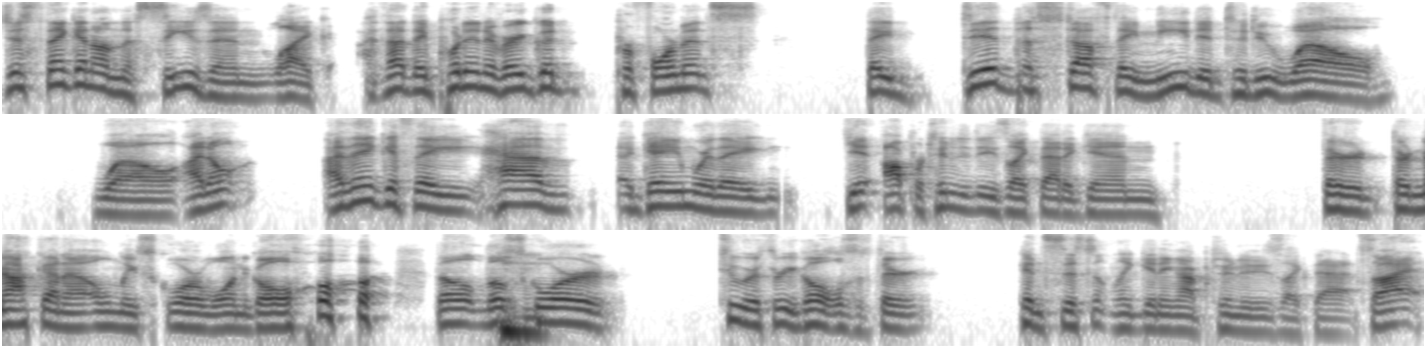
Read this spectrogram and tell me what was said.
just thinking on the season, like, I thought they put in a very good performance. They did the stuff they needed to do well well. I don't. I think if they have a game where they get opportunities like that again, they're they're not gonna only score one goal. they'll they'll Mhm. score two or three goals if they're consistently getting opportunities like that. So I,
